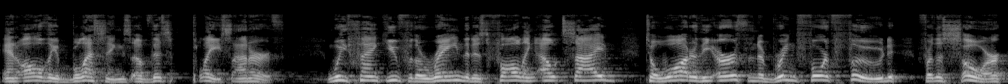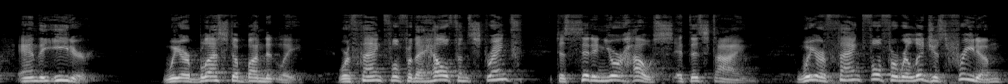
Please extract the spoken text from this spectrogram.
and all the blessings of this place on earth. We thank you for the rain that is falling outside to water the earth and to bring forth food for the sower and the eater. We are blessed abundantly. We're thankful for the health and strength to sit in your house at this time. We are thankful for religious freedom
